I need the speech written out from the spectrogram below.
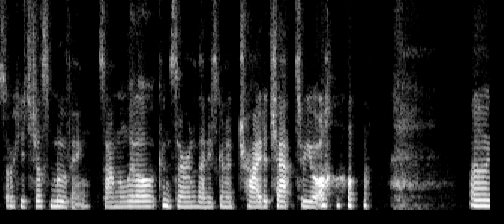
So he's just moving. So I'm a little concerned that he's going to try to chat to you all. uh,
